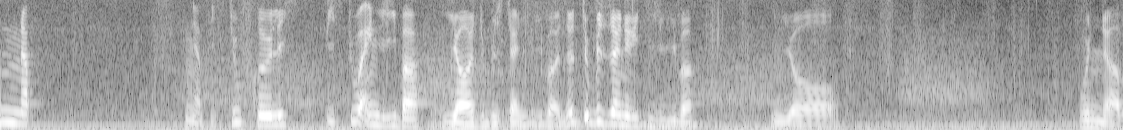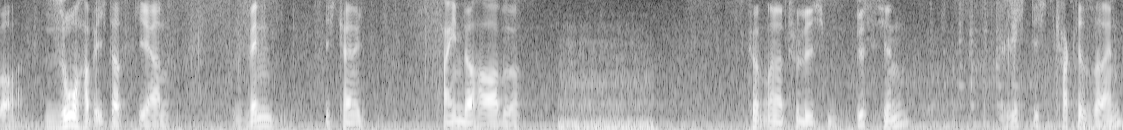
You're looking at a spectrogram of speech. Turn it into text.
Schnapp. Ja, bist du fröhlich? Bist du ein Lieber? Ja, du bist ein Lieber. Ne? Du bist ein richtig Lieber. Ja. Wunderbar. So habe ich das gern. Wenn ich keine Feinde habe. Das könnte man natürlich ein bisschen richtig kacke sein.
